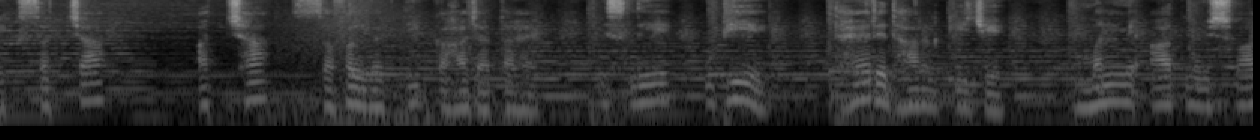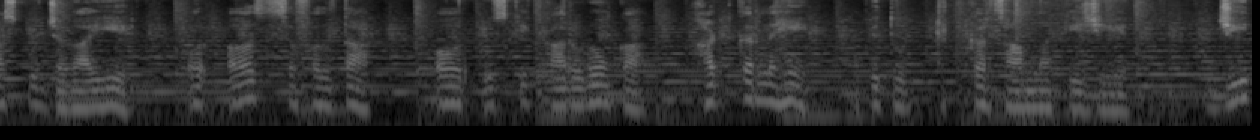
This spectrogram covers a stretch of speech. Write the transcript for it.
एक सच्चा अच्छा सफल व्यक्ति कहा जाता है। इसलिए उठिए, धैर्य धारण कीजिए, मन में आत्मविश्वास को जगाइए और असफलता और उसके कारणों का हटकर नहीं, अपितु तो डटकर सामना कीजिए। जीत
